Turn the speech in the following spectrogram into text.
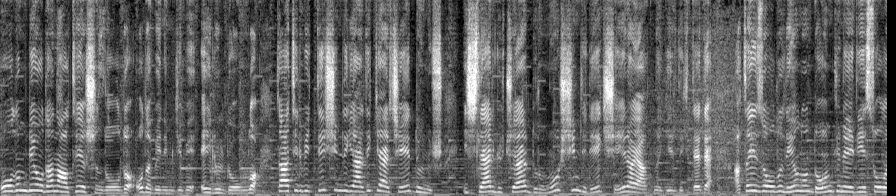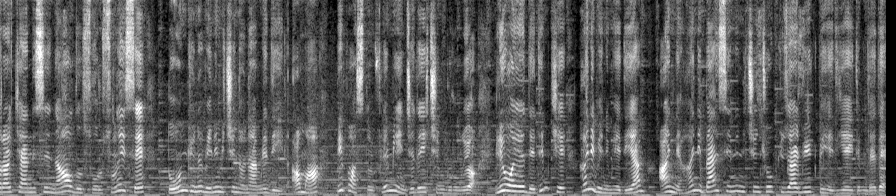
Oğlum Leo'dan 6 yaşında oldu. O da benim gibi Eylül doğumlu. Tatil bitti. Şimdi geldik gerçeğe dönüş. İşler güçler durumu şimdilik şehir hayatına girdik dedi. Ataizoğlu Leo'nun doğum günü hediyesi olarak kendisine ne aldığı sorusuna ise doğum günü benim için önemli değil ama bir pasta üflemeyince de içim buruluyor. Leo'ya dedim ki hani benim hediyem? Anne hani ben senin için çok güzel büyük bir hediyeydim dedi.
